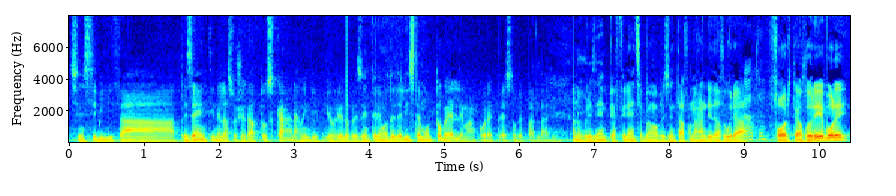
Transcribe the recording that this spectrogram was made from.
sensibilità presenti nella società toscana, quindi io credo presenteremo delle liste molto belle, ma ancora è presto per parlarne. Noi per esempio a Firenze abbiamo presentato una candidatura Grato. forte e autorevole,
